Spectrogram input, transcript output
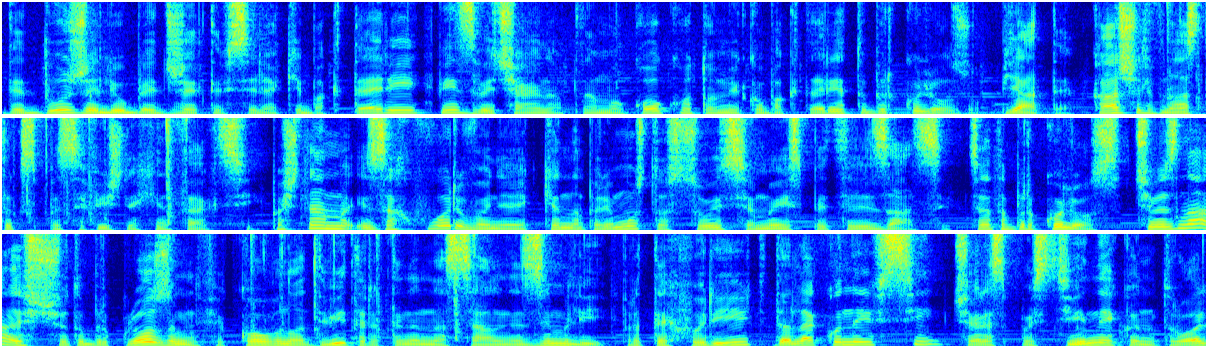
де дуже люблять жити всілякі бактерії від звичайного пневмококу до мікобактерії туберкульозу. П'яте кашель внаслідок специфічних інфекцій. Почнемо із захворювання, яке напряму стосується моєї спеціалізації. Це туберкульоз. Чи ви знали, що туберкульозом інфіковано дві третини населення землі? Проте хворіють далеко не всі через постійний контроль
